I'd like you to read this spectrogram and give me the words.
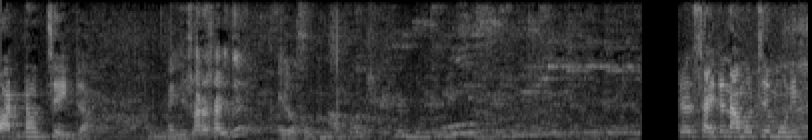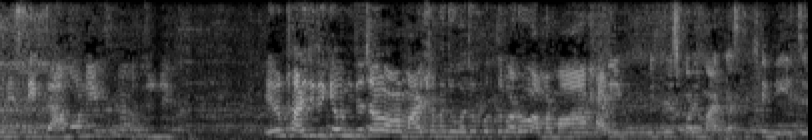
পাটটা হচ্ছে এইটা। এই সারা শাড়িতে এরকম। শাড়িটার নাম হচ্ছে মণিপুরি সিল্ক দাম অনেক না? এরকম শাড়ি যদি কেউ নিতে চাও আমার মায়ের সঙ্গে যোগাযোগ করতে পারো। আমার মা শাড়ি বিজনেস করে মায়ের কাছ থেকে নিয়েছে।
